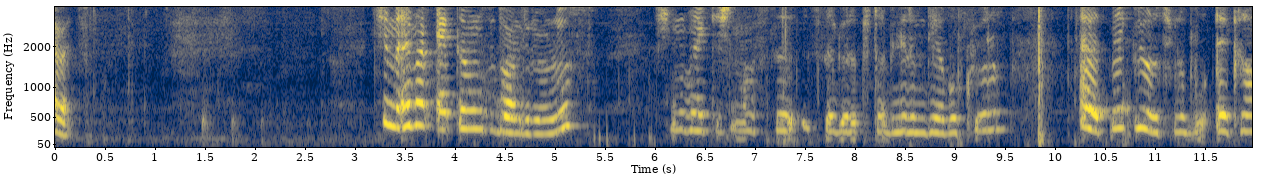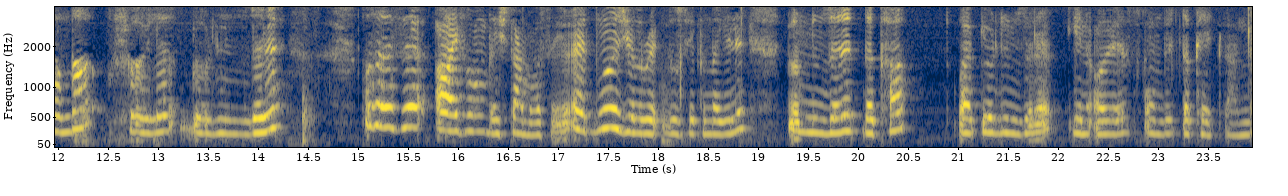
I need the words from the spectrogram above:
Evet. Şimdi hemen ekranımızı döndürüyoruz. Şimdi belki şimdi nasıl size göre tutabilirim diye bakıyorum. Evet bekliyoruz şimdi bu ekranda şöyle gördüğünüz üzere. O zaman size iPhone 5'ten bahsediyor. Evet buna jailbreak videosu yakında gelir. Gördüğünüz üzere Daka bak gördüğünüz üzere yeni iOS 11 Daka eklendi.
